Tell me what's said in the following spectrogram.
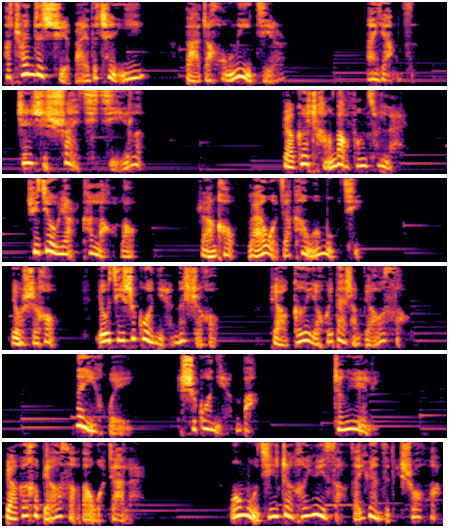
他穿着雪白的衬衣，打着红领结儿，那样子真是帅气极了。表哥常到芳村来，去旧院看姥姥，然后来我家看我母亲。有时候，尤其是过年的时候，表哥也会带上表嫂。那一回是过年吧，正月里，表哥和表嫂到我家来，我母亲正和玉嫂在院子里说话，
